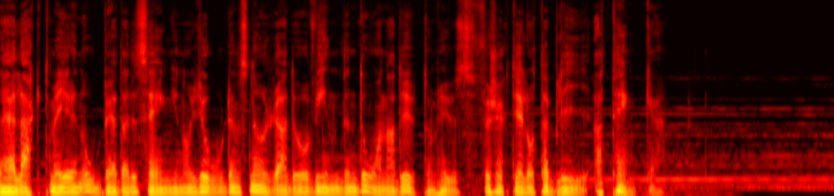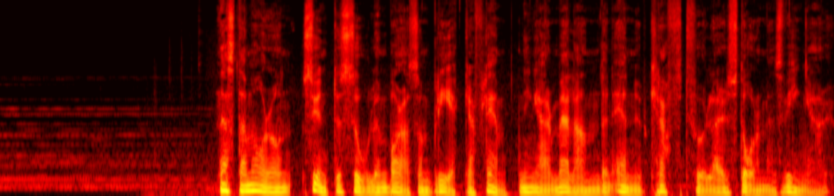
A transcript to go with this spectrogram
När jag lagt mig i den obäddade sängen och jorden snurrade och vinden dånade utomhus försökte jag låta bli att tänka. Nästa morgon syntes solen bara som bleka flämtningar mellan den ännu kraftfullare stormens vingar.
